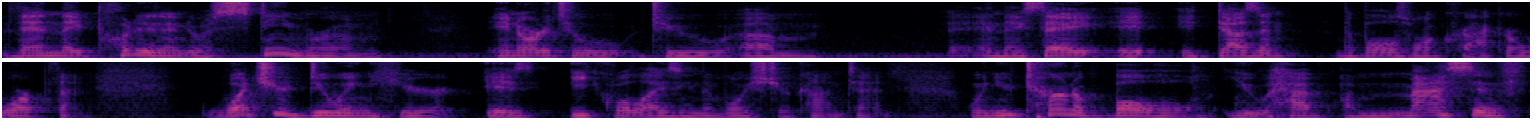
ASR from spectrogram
then they put it into a steam room in order to to um, and they say it it doesn't the bowls won't crack or warp then. What you're doing here is equalizing the moisture content. When you turn a bowl, you have a massive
